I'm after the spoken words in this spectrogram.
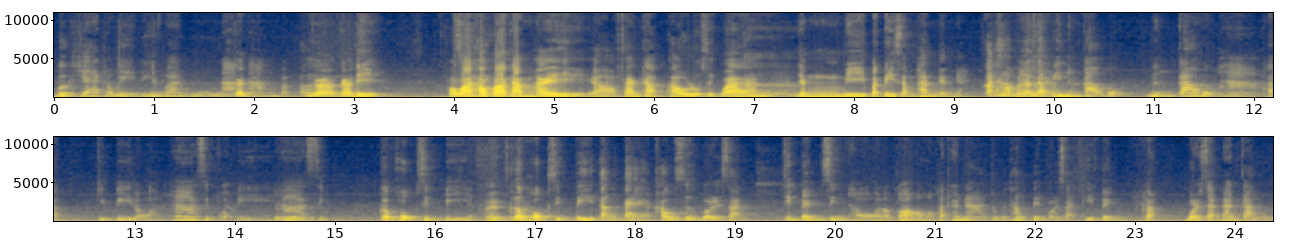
เบิร์กแชร์ a ทเวย์ดิฉันว่าอืมน่าก็น่าแบบเออ ก็ก็ดี เพราะว่าใช่เขาก็ทำให้อ่าแฟนคลับเขารู้สึกว่าเออ ยังมีปฏิสัมพันธ์กันไง ก็ทำมาตั้งแต่ปีแรกมี 1 9 6 1 9 6 5 ครับ กี่ปีแล้วอะห้าสิบกว่าปี เอห้าสิบเกือบหกสิบปีอะเออ เกือบหกสิบปีตั้งแต่เข้าซื้อบริษัทที่เป็นสิ่งทอ แล้วก็เอามาพัฒนาจนกระทั่งเป็นบริษัทที่เป็นครับ บริษัทด้านการลง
